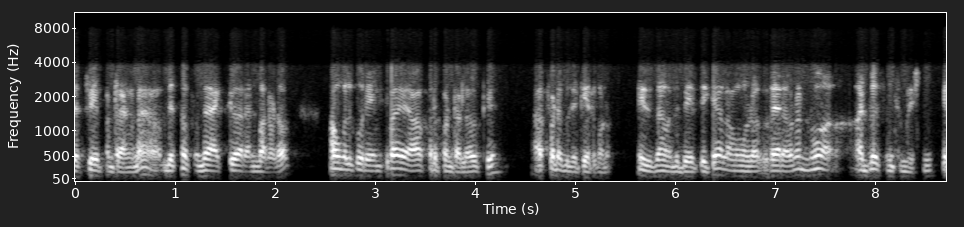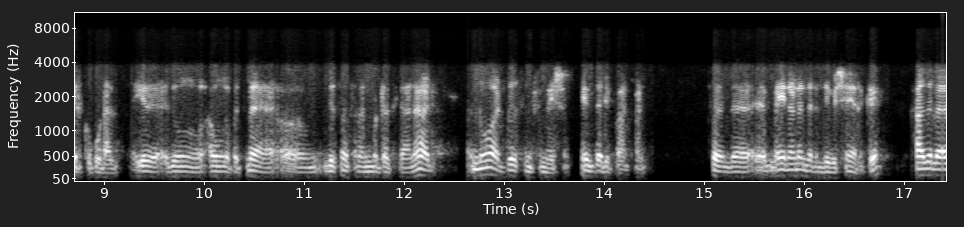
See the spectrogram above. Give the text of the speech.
ஜஸ்டிஃபை பண்ணுறாங்கன்னா பிஸ்னஸ் வந்து ஆக்டிவாக ரன் பண்ணணும். அவங்களுக்கு ஒரு எம்ப்ளாயி ஆஃபர் பண்ணுற அளவுக்கு அஃபோர்டபிலிட்டி இருக்கணும். இதுதான் வந்து பேசிக்காக அவங்களோட வேற எவ்வளோ நோ அட்வைஸ் இன்ஃபர்மேஷன் இருக்கக்கூடாது. இது எதுவும் அவங்கள பற்றின பிஸ்னஸ் ரன் பண்ணுறதுக்கான நோ அட்வைஸ் இன்ஃபர்மேஷன் இந்த டிபார்ட்மெண்ட் ஸோ இந்த மெயினான இந்த ரெண்டு விஷயம் இருக்குது அதில்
